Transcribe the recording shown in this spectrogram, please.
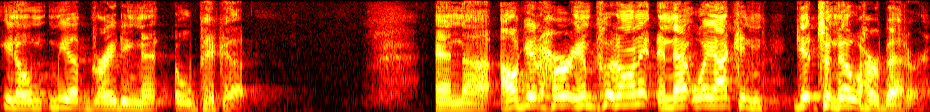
you know, me upgrading that old pickup. And uh, I'll get her input on it, and that way I can get to know her better.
